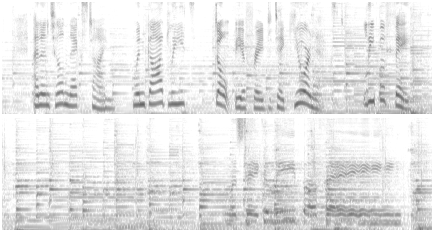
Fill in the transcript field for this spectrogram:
And until next time, when God leads, don't be afraid to take your next leap of faith. Let's take a leap of faith.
